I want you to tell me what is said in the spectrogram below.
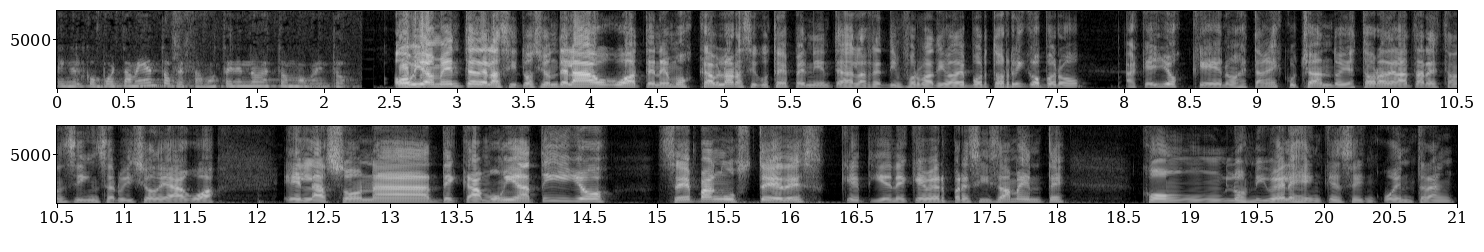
en el comportamiento que estamos teniendo en estos momentos. Obviamente de la situación del agua tenemos que hablar, así que ustedes pendientes a la red informativa de Puerto Rico, pero aquellos que nos están escuchando y a esta hora de la tarde están sin servicio de agua en la zona de Camuy Atillo, sepan ustedes que tiene que ver precisamente con los niveles en que se encuentran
